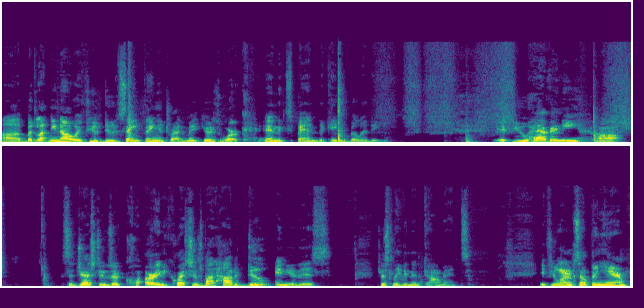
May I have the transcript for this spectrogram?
Uh, but let me know if you do the same thing and try to make yours work and expand the capability. If you have any uh, suggestions or, or any questions about how to do any of this, just leave it in the comments. If you learned something here,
